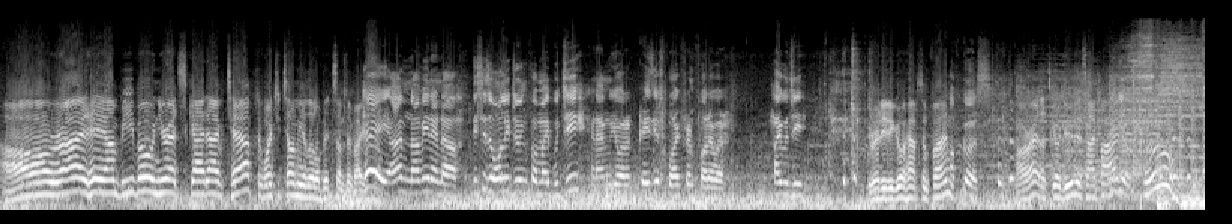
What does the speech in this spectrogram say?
All right. Hey, I'm Bevo, and you're at Skydive Taft. Why don't you tell me a little bit something about yourself? Hey, I'm Naveen and uh, this is only doing for my Buji and I'm your craziest boyfriend forever. Hi Buji. You ready to go have some fun? Of course. All right, let's go do this. High five. Ooh.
